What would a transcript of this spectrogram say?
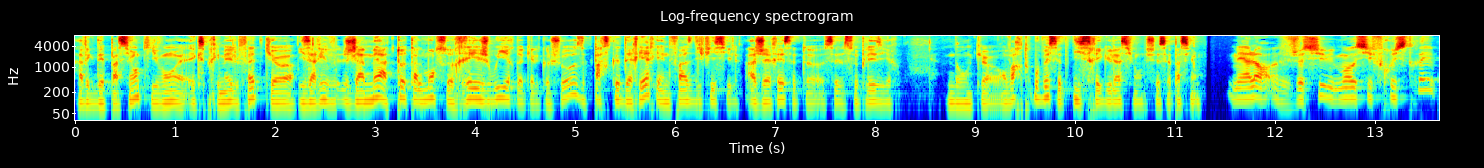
avec des patients qui vont exprimer le fait qu'ils arrivent jamais à totalement se réjouir de quelque chose, parce que derrière, il y a une phase difficile à gérer cette, ce, plaisir. Donc, euh, on va retrouver cette dysrégulation chez ces patients. Mais alors, je suis moi aussi frustré,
